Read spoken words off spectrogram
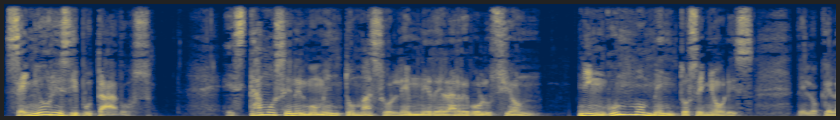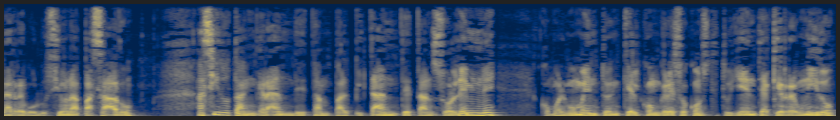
Señores diputados, estamos en el momento más solemne de la revolución. Ningún momento, señores, de lo que la revolución ha pasado, ha sido tan grande, tan palpitante, tan solemne, como el momento en que el Congreso Constituyente aquí reunido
